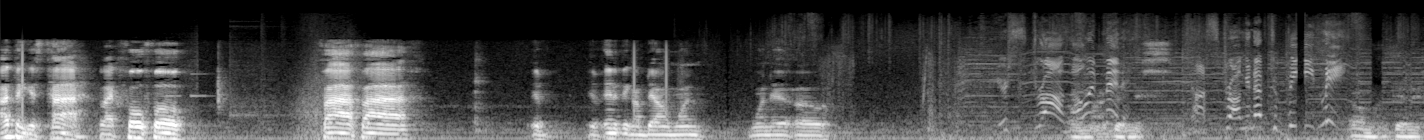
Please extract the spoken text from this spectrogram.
I think it's tie. Like 4 4, 5 5. If if anything, I'm down one one there. Uh, You're strong, oh I'll my admit it. goodness. Not strong enough to beat me. Oh my goodness.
